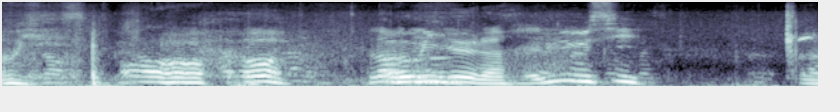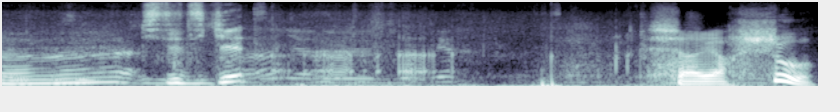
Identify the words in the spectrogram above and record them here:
Oui. Oh, oh Là, Oh oui. là. Et lui aussi. Petite étiquette. Ça a l'air chaud.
